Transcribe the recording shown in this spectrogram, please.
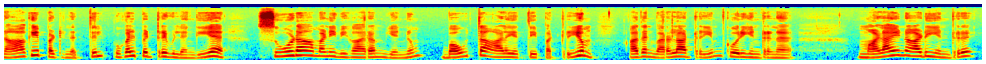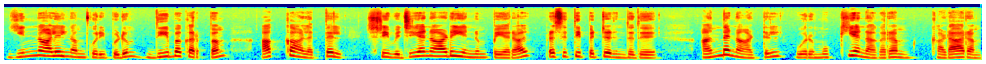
நாகைப்பட்டினத்தில் புகழ்பெற்று விளங்கிய சூடாமணி விகாரம் என்னும் பௌத்த ஆலயத்தை பற்றியும் அதன் வரலாற்றையும் கூறுகின்றன. மலாய் நாடு என்று இந்நாளில் நாம் குறிப்பிடும் தீபகற்பம் அக்காலத்தில் ஸ்ரீ விஜயநாடு என்னும் பெயரால் பிரசித்தி பெற்றிருந்தது. அந்த நாட்டில் ஒரு முக்கிய நகரம் கடாரம்.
